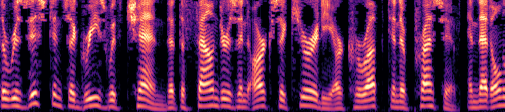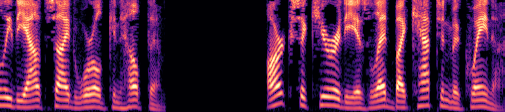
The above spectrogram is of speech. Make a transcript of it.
The Resistance agrees with Chen that the founders and Ark security are corrupt and oppressive, and that only the outside world can help them. Ark security is led by Captain Mokoena.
